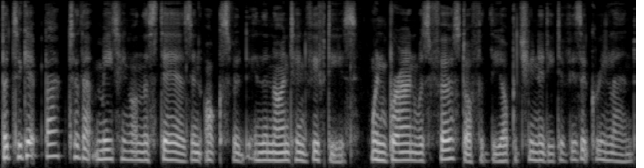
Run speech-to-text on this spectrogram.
But to get back to that meeting on the stairs in Oxford in the 1950s, when Brian was first offered the opportunity to visit Greenland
